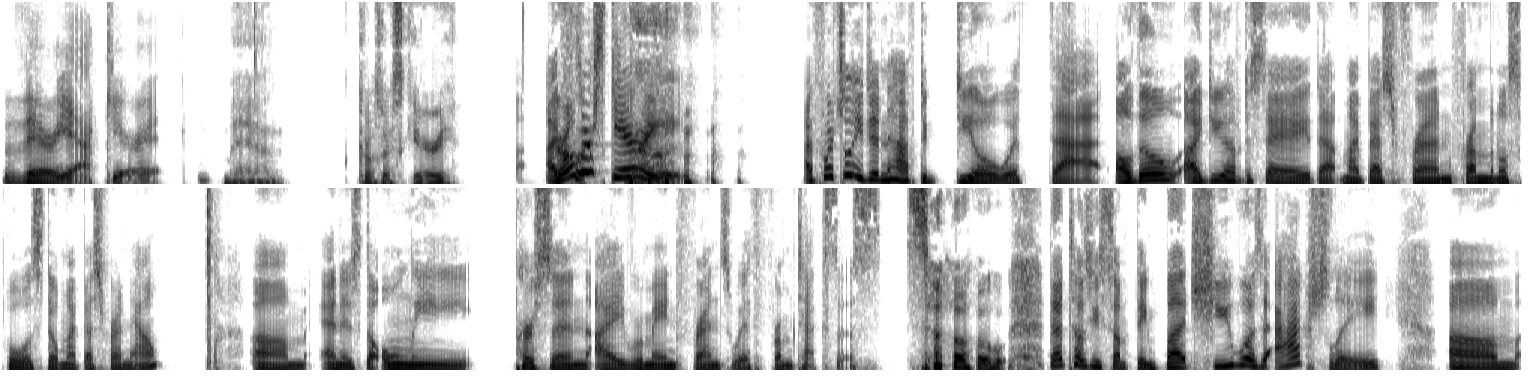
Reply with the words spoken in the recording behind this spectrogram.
very accurate. Man, girls are scary. I Girls for- are scary. I fortunately didn't have to deal with that. Although I do have to say that my best friend from middle school is still my best friend now, um, and is the only person I remained friends with from Texas. So that tells you something. But she was actually, um,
